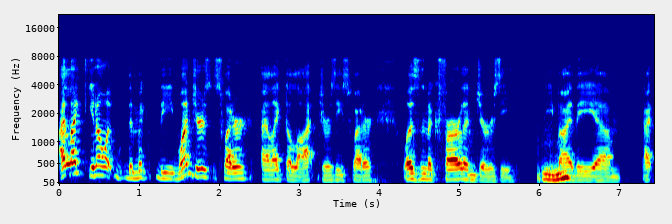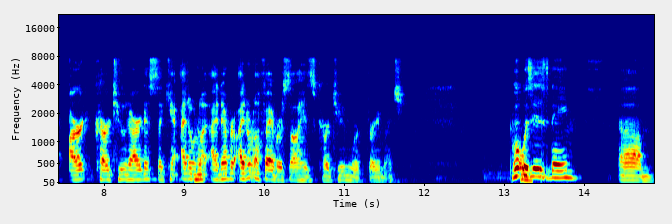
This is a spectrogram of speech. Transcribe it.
I like you know what the the one jersey sweater I liked a lot jersey sweater was the McFarlane jersey mm-hmm. by the um, art cartoon artist. I can't. I don't know. I never. I don't know if I ever saw his cartoon work very much. What was his name? Um,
